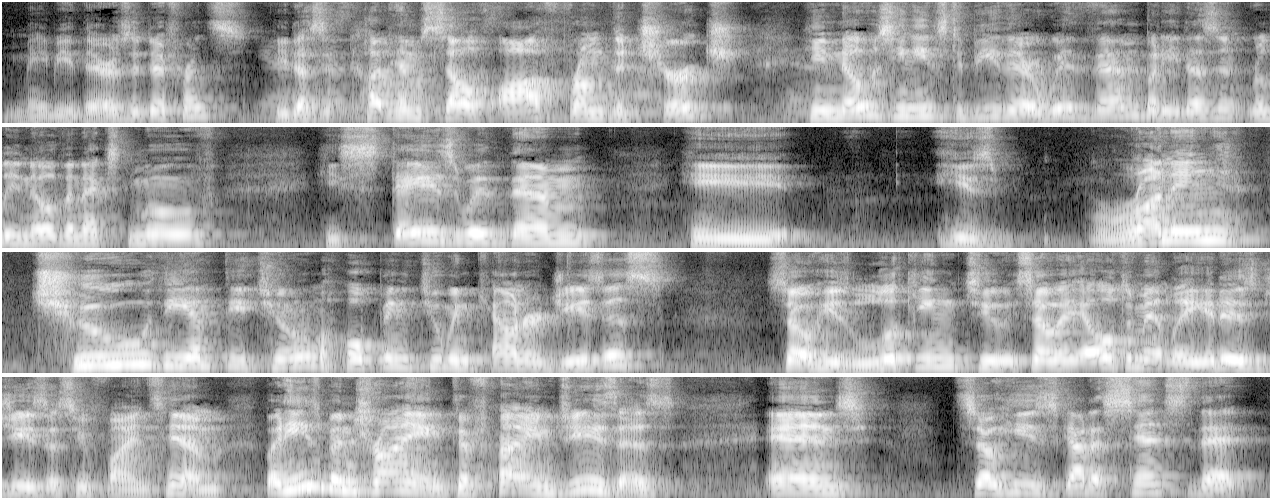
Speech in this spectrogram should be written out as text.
Maybe there's a difference. Yeah, he doesn't he cut himself off from the church. He knows he needs to be there with them, but he doesn't really know the next move. He stays with them. He he's running to the empty tomb hoping to encounter Jesus. So he's looking to so ultimately it is Jesus who finds him, but he's been trying to find Jesus and so he's got a sense that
